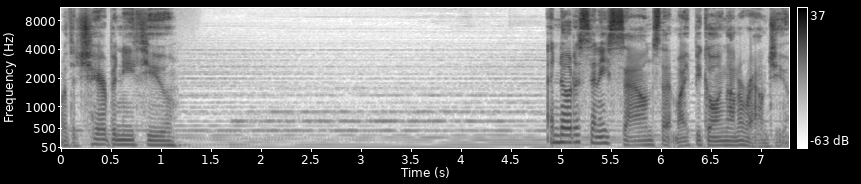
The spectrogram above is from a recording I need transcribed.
or the chair beneath you. And notice any sounds that might be going on around you.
